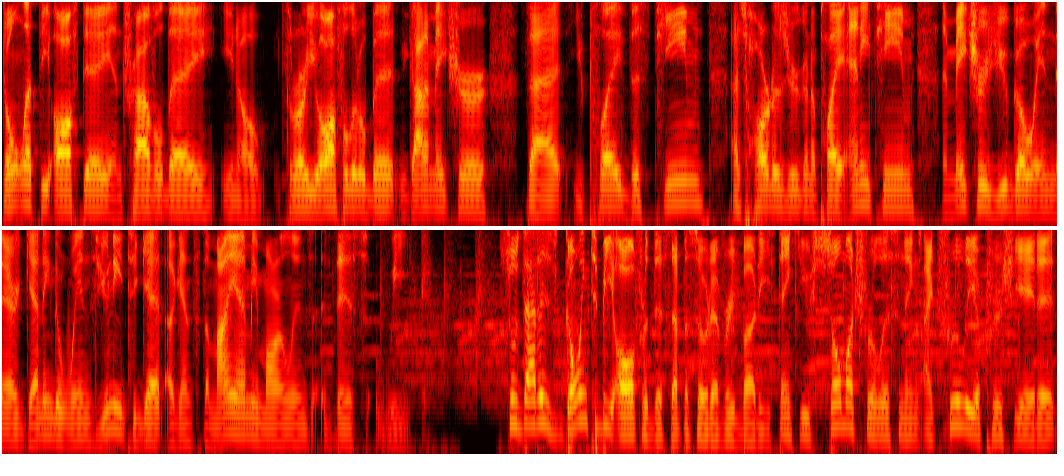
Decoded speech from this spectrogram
Don't let the off day and travel day, you know, throw you off a little bit. You got to make sure that you play this team as hard as you're going to play any team and make sure you go in there getting the wins you need to get against the Miami Marlins this week. So that is going to be all for this episode, everybody. Thank you so much for listening. I truly appreciate it.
